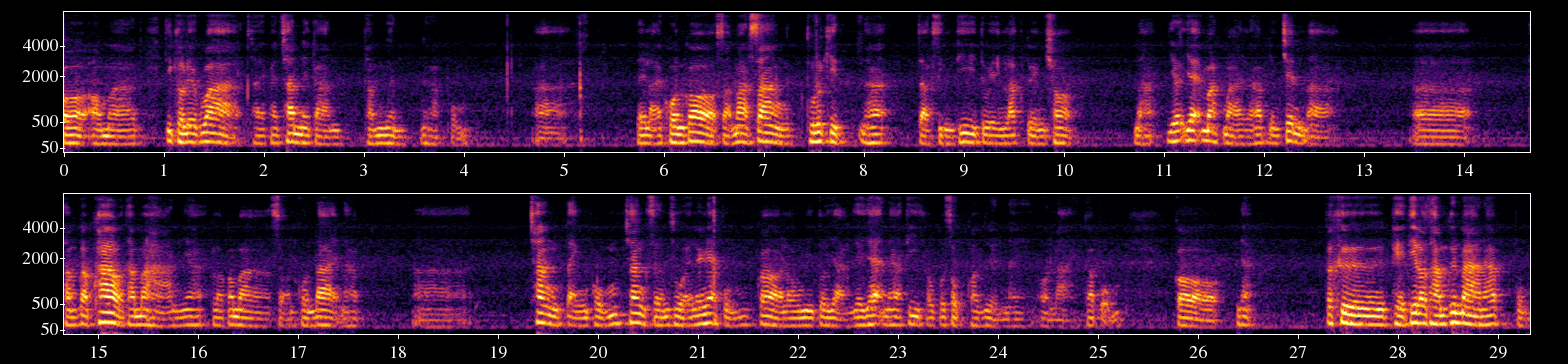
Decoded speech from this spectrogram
ก็เอามาที่เขาเรียกว่าใช้แพชชั่นในการทำเงินนะครับผมอ่าหลายๆคนก็สามารถสร้างธุรกิจนะฮะจากสิ่งที่ตัวเองรักตัวเองชอบนะฮะเยอะแยะมากมายนะครับ อย่างเช่นทำกับข้าวทำอาหารเนี่ยเราก็มาสอนคนได้นะครับช่างแต่งผมช่างเสริมสวยอะไรเงี้ยผมก็เรามีตัวอย่างเยอะแยะนะฮะที่เขาประสบความสำเร็จในออนไลน์ครับผมก็เนี่ย ก็คือเพจที่เราทำขึ้นมานะครับ ผม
